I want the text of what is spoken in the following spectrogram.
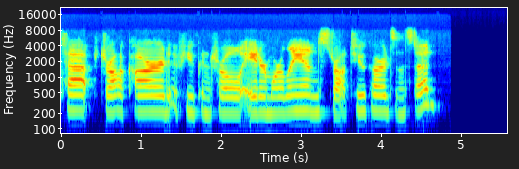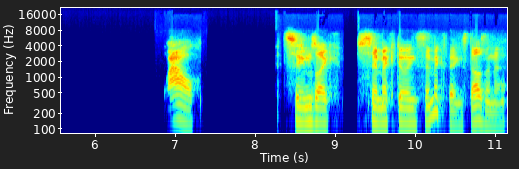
tap, draw a card. If you control eight or more lands, draw two cards instead. Wow. It seems like Simic doing Simic things, doesn't it?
